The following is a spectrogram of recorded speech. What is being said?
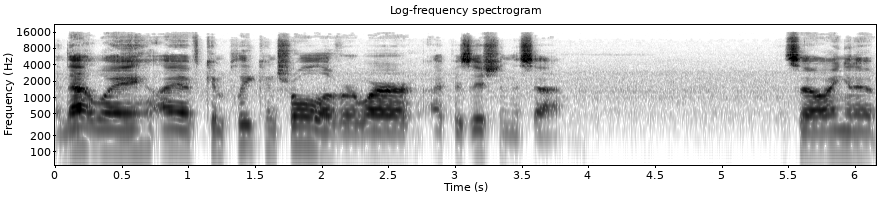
And that way I have complete control over where I position this at. So I'm going to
